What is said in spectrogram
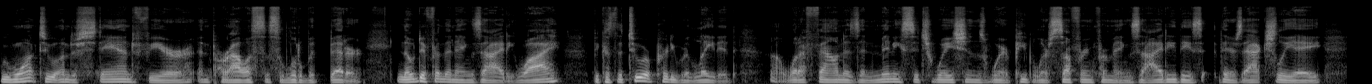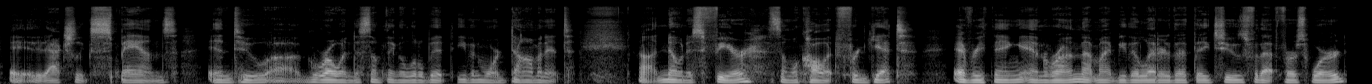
we want to understand fear and paralysis a little bit better. No different than anxiety. Why? Because the two are pretty related. Uh, what I found is in many situations where people are suffering from anxiety, these there's actually a, it actually expands into uh, grow into something a little bit even more dominant, uh, known as fear. Some will call it forget everything and run. That might be the letter that they choose for that first word.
